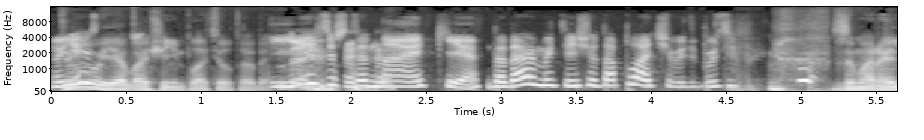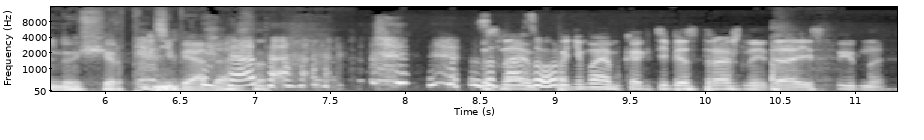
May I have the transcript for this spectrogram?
Ну, есть, я вообще не платил тогда. ездишь ты на Оке, да давай мы тебе еще доплачивать будем. За моральный ущерб тебя, да? Знаем, позор. понимаем, как тебе страшно и да, и стыдно.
